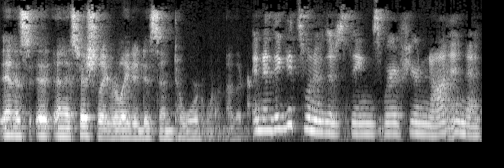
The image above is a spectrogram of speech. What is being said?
and es- and especially related to sin toward one another. and I think it's one of those things where if you're not in a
